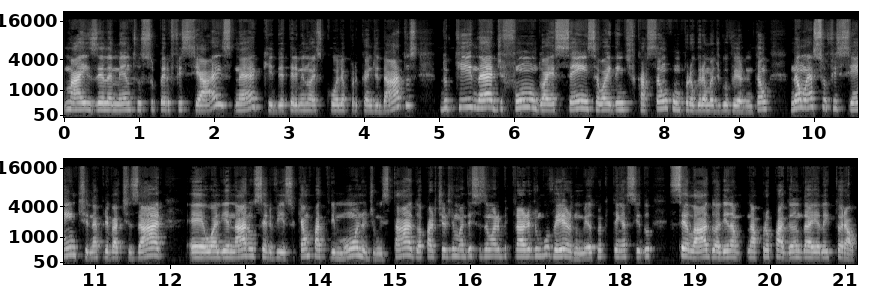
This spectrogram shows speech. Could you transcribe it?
mais elementos superficiais, né, que determinam a escolha por candidatos, do que, né, de fundo, a essência ou a identificação com o programa de governo. Então, não é suficiente, né, privatizar é, ou alienar um serviço que é um patrimônio de um Estado a partir de uma decisão arbitrária de um governo, mesmo que tenha sido selado ali na, na propaganda eleitoral.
